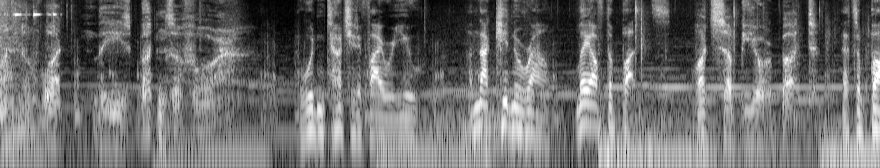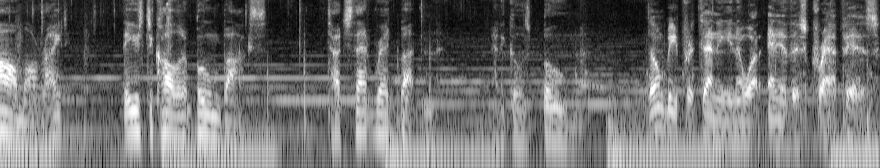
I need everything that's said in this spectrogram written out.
Wonder what these buttons are for. I wouldn't touch it if I were you. I'm not kidding around. Lay off the buttons. What's up your butt? That's a bomb, all right. They used to call it a boom box. Touch that red button, and it goes boom. Don't be pretending you know what any of this crap is.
